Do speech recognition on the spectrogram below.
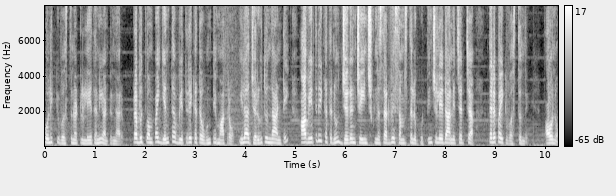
కొలిక్కి వస్తున్నట్లు లేదని అంటున్నారు. ప్రభుత్వంపై ఎంత వ్యతిరేకత ఉంటే మాత్రం ఇలా జరుగుతుందా అంటే ఆ వ్యతిరేకతను జగన్ చేయించుకున్న సర్వే సంస్థలు గుర్తించలేదా అనే చర్చ తెరపైకి వస్తుంది. అవును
